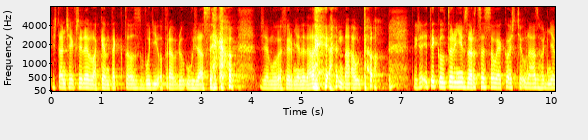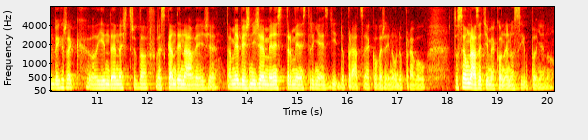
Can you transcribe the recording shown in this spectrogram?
když tam člověk přijde vlakem, tak to zbudí opravdu úžas, jako, že mu ve firmě nedali na auto. Takže i ty kulturní vzorce jsou jako ještě u nás hodně, bych řekl, jinde než třeba ve Skandinávii, že tam je běžný, že ministr, ministrině jezdí do práce jako veřejnou dopravou. To se u nás zatím jako nenosí úplně. No.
